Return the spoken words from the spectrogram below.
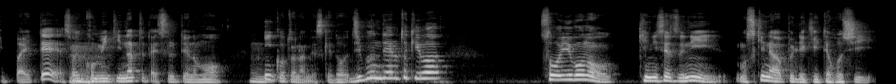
いっぱいいて、そういうコミュニティになってたりするっていうのもいいことなんですけど、自分でやるときは、そういうものを気にせずに、もう好きなアプリで聞いてほしい。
